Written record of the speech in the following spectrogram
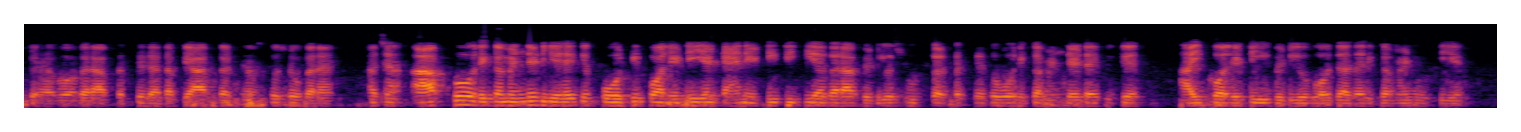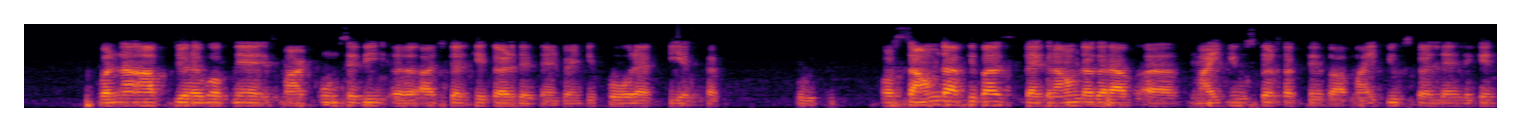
जो है वो अगर आप सबसे ज़्यादा प्यार करते हैं, उसको शो कराएँ। अच्छा आपको रिकमेंडेड ये है कि फोर की क्वालिटी या टेन एटी पी की अगर आप वीडियो शूट कर सकते हैं तो वो रिकमेंडेड है क्योंकि हाई क्वालिटी वीडियो बहुत ज़्यादा रिकमेंड होती है। वरना आप जो है वो अपने स्मार्टफ़ोन से भी आजकल के कर देते हैं twenty four F P S तक। और साउंड आपके पास बैकग्राउंड अगर आप माइक यूज़ कर सकते हैं तो आप माइक यूज़ कर लें, लेकिन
